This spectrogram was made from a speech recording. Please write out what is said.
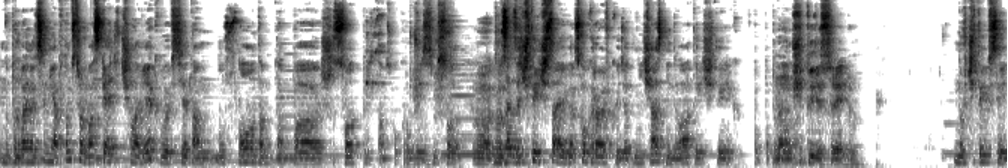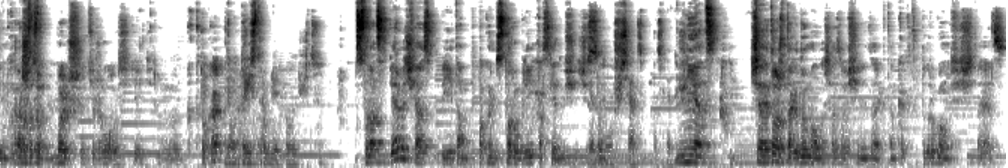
Ну, по двойной цене, а потом все равно, вас 5 человек, вы все там, условно, там, там по 600, там, сколько рублей, 700. Ну, ну за, за 4 часа, сколько равка идет? Не час, не два, три, четыре. По, по ну, 4 в среднем. Ну, в 4 в среднем, ну, хорошо. Просто больше тяжело сидеть. Ну, кто как. Ну, 300 рублей получится. 121 час и там по какой-нибудь 100 рублей последующие часы. Я думал, 60 последующие. Нет. Я тоже так думал, но сейчас вообще не так, там как-то по-другому все считается.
